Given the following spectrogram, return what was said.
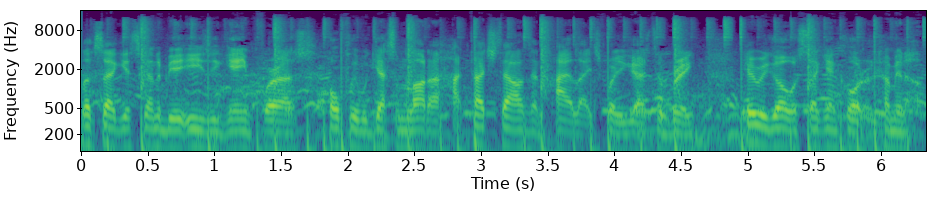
Looks like it's gonna be an easy game for us. Hopefully we get some lot of touchdowns and highlights for you guys to bring. Here we go with second quarter coming up.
